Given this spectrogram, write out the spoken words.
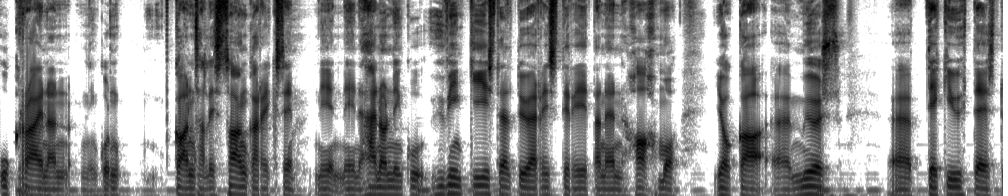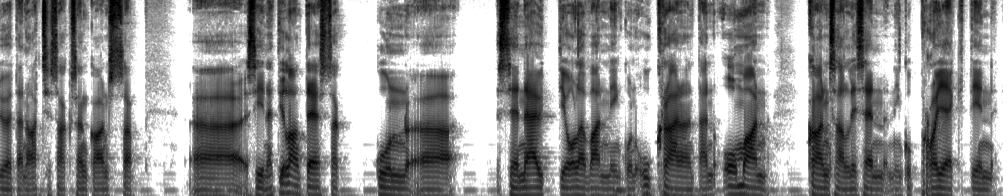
Ukrainan niin kuin kansallissankariksi, niin, niin hän on niin kuin hyvin kiistelty ja ristiriitainen hahmo, joka myös teki yhteistyötä Natsi-Saksan kanssa siinä tilanteessa, kun se näytti olevan niin kuin Ukrainan tämän oman kansallisen niin kuin projektin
